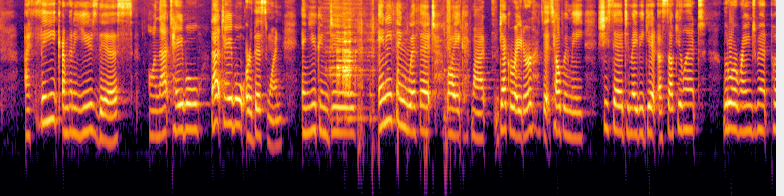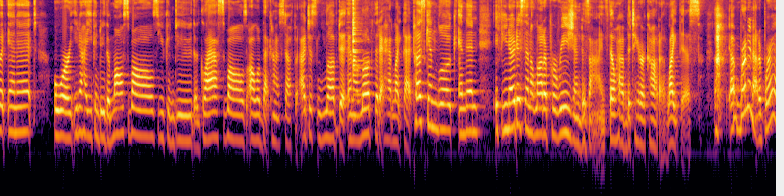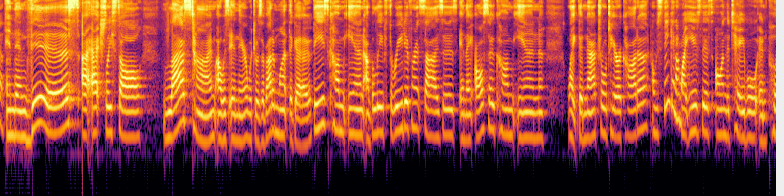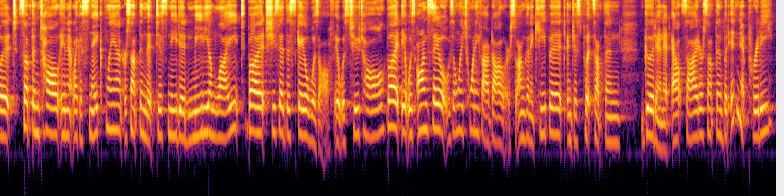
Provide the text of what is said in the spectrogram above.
I think I'm gonna use this on that table, that table or this one. And you can do anything with it, like my decorator that's helping me, she said to maybe get a succulent little arrangement put in it, or you know how you can do the moss balls, you can do the glass balls, all of that kind of stuff. But I just loved it. And I loved that it had like that Tuscan look. And then if you notice in a lot of Parisian designs, they'll have the terracotta like this. I'm running out of breath. And then this, I actually saw last time I was in there, which was about a month ago. These come in, I believe, three different sizes, and they also come in like the natural terracotta. I was thinking I might use this on the table and put something tall in it like a snake plant or something that just needed medium light, but she said the scale was off. It was too tall, but it was on sale. It was only $25, so I'm gonna keep it and just put something good in it outside or something, but isn't it pretty?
